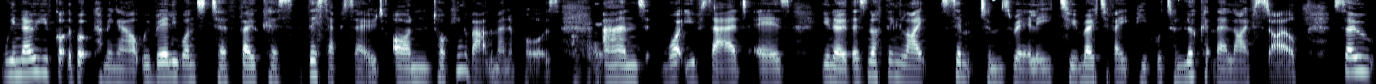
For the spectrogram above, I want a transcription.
we know you've got the book coming out. We really wanted to focus this episode on talking about the menopause. Okay. And what you've said is, you know, there's nothing like symptoms really to motivate people to look at their lifestyle. So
